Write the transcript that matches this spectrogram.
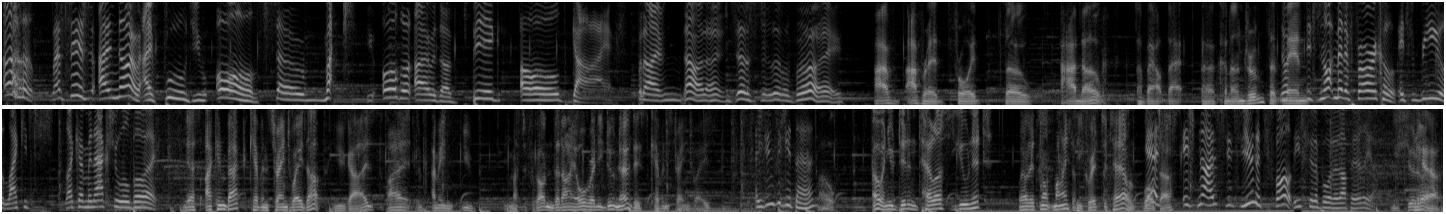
That's it. I know. I fooled you all so much. You all thought I was a big old guy. But I'm not. I'm just a little boy. I've I've read Freud, so I know about that uh, conundrum that No, men. it's, it's not metaphorical. It's real. Like it's like I'm an actual boy. Yes, I can back Kevin Strangeways up, you guys. I I mean, you you must have forgotten that I already do know this Kevin Strangeways. I didn't forget that. oh, Oh, and you didn't tell us, Unit? Well, it's not my secret to tell, Walter. Yes, it's no, it's, it's Unit's fault. He should have brought it up earlier. You should have. yeah.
